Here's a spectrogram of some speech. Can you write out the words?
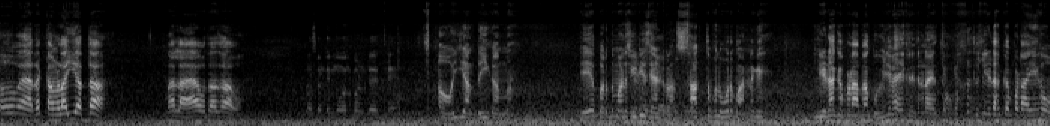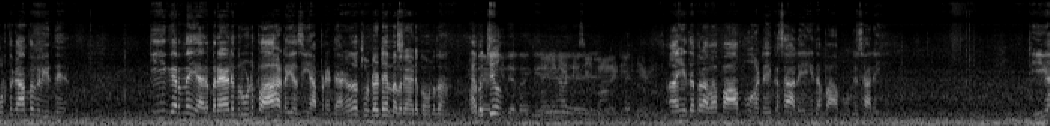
ਉਹ ਮੈਂ ਤਾਂ ਕਮਲਾ ਹੀ ਅੱਧਾ। ਮੈਂ ਲਾਇਆ ਉਹਦਾ ਹਿਸਾਬ। ਆ ਸੰਡੇ ਮਾਲ ਬਣ ਰਿਹਾ ਇੱਥੇ। ਉਹ ਜਾਂਦੇ ਹੀ ਕੰਮ। ਇਹ ਵਰਧਮਾਨ ਸਿਟੀ ਸੈਂਟਰ ਆ। ਸੱਤ ਫਲੋਰ ਬਣ ਗਏ। ਲੀੜਾ ਕੱਪੜਾ ਆਪਾਂ ਕੋਈ ਨਹੀਂ ਵੈਸੇ ਖਰੀਦਣਾ ਇੱਥੋਂ। ਲੀੜਾ ਕੱਪੜਾ ਇਹ ਹੋਰ ਦੁਕਾਨ ਤੋਂ ਖਰੀਦਦੇ ਆ। ਕੀ ਕਰਨਾ ਯਾਰ ਬ੍ਰਾਂਡ ਬਰੂਡ ਪਾ ਹਟੇ ਅਸੀਂ ਆਪਣੇ ਟਾਈਮ ਉਹਦਾ ਤੁਹਾਡਾ ਟਾਈਮ ਹੈ ਬ੍ਰਾਂਡ ਪਾਉਣ ਦਾ। ਹੈ ਬੱਚਿਓ? ਲੈ ਲਾਂਗੇ। ਅਸੀਂ ਤਾਂ ਭਰਾਵਾ ਪਾਪੂ ਹਟੇ ਘਸਾਰੇ ਅਸੀਂ ਤਾਂ ਪਾਪੂ ਕੇ ਸਾਰੇ ਹੀ। ठीक है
